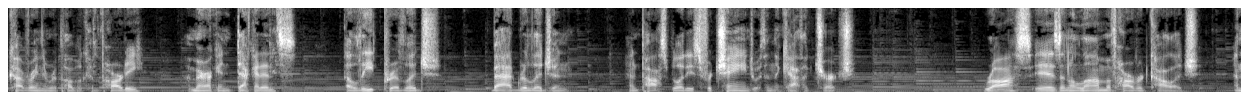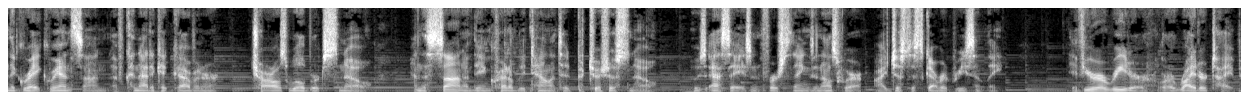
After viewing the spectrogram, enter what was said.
covering the Republican Party, American decadence, elite privilege, bad religion, and possibilities for change within the Catholic Church. Ross is an alum of Harvard College and the great grandson of Connecticut Governor Charles Wilbert Snow, and the son of the incredibly talented Patricia Snow, whose essays in First Things and elsewhere I just discovered recently. If you're a reader or a writer type,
